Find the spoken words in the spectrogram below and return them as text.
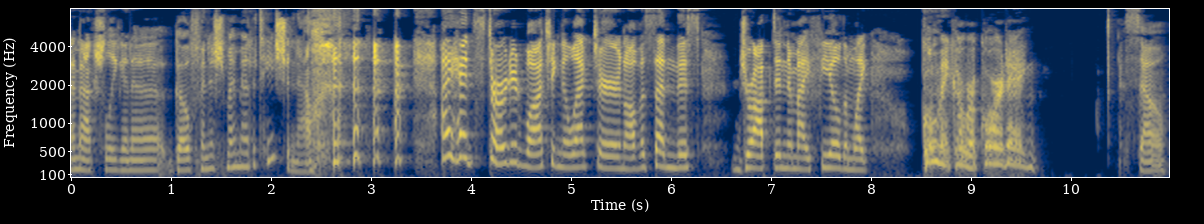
I'm actually going to go finish my meditation now. I had started watching a lecture and all of a sudden this dropped into my field. I'm like, go make a recording. So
